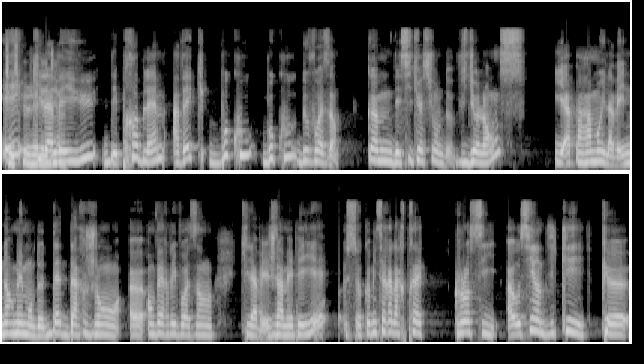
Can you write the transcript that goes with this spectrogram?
et qu'il avait eu des problèmes avec beaucoup, beaucoup de voisins, comme des situations de violence. Et apparemment, il avait énormément de dettes d'argent euh, envers les voisins qu'il n'avait jamais payées. Ce commissaire à la retraite, Rossi, a aussi indiqué que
